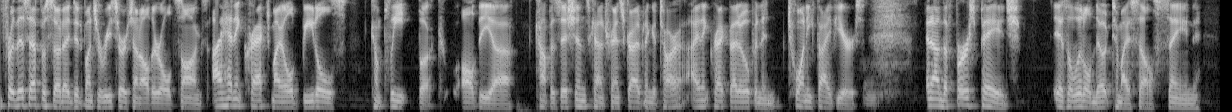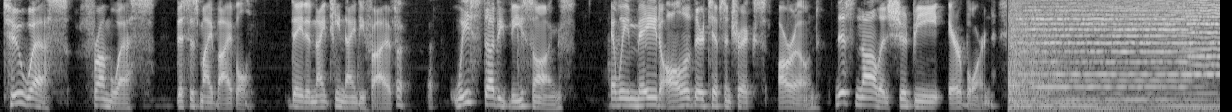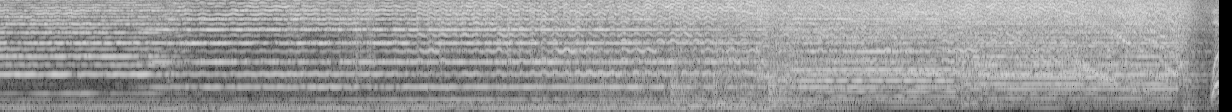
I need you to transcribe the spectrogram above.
For this episode, I did a bunch of research on all their old songs. I hadn't cracked my old Beatles complete book, all the uh, compositions kind of transcribed on guitar. I didn't crack that open in 25 years. And on the first page is a little note to myself saying, To Wes, from Wes, this is my Bible, dated 1995. we studied these songs and we made all of their tips and tricks our own. This knowledge should be airborne.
